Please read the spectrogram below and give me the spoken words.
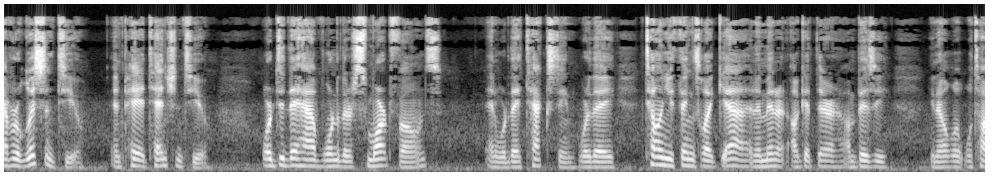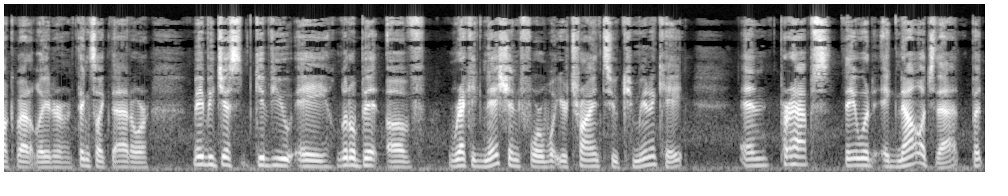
ever listen to you and pay attention to you? Or did they have one of their smartphones and were they texting? Were they telling you things like, yeah, in a minute, I'll get there. I'm busy. You know, we'll, talk about it later, or things like that. Or maybe just give you a little bit of recognition for what you're trying to communicate and perhaps they would acknowledge that, but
